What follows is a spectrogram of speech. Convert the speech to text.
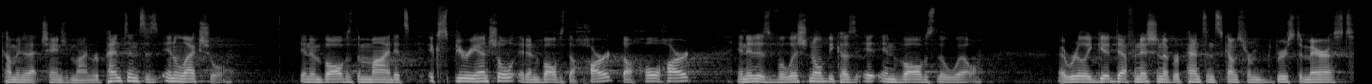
coming to that change of mind. Repentance is intellectual, it involves the mind. It's experiential, it involves the heart, the whole heart, and it is volitional because it involves the will. A really good definition of repentance comes from Bruce Demarest.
